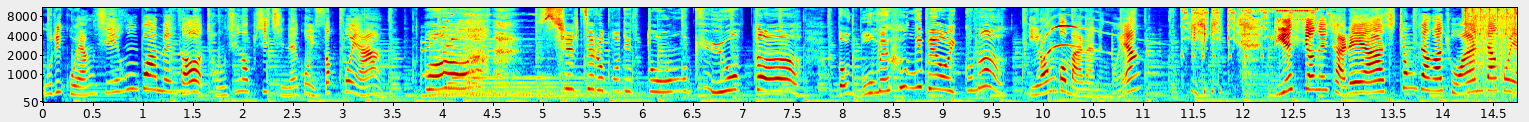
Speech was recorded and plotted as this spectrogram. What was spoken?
우리 고양시 홍보하면서 정신없이 지내고 있었고요. 와, 실제로 보니 너무 귀엽다. 넌 몸에 흥이 배어 있구나. 이런 거 말하는 거야? 리액션을 잘해야 시청자가 좋아한다고요.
